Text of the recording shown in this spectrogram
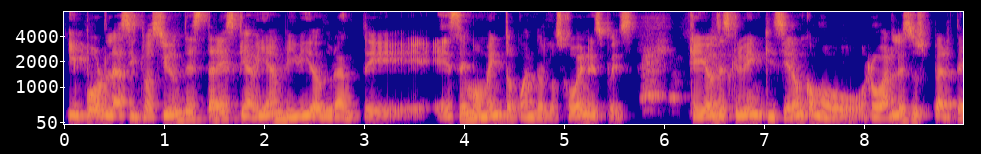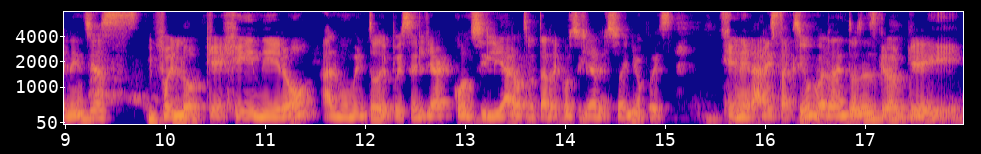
Y por la situación de estrés que habían vivido durante ese momento cuando los jóvenes, pues, que ellos describen quisieron como robarle sus pertenencias, fue lo que generó al momento de, pues, él ya conciliar o tratar de conciliar el sueño, pues, generar esta acción, ¿verdad? Entonces creo que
